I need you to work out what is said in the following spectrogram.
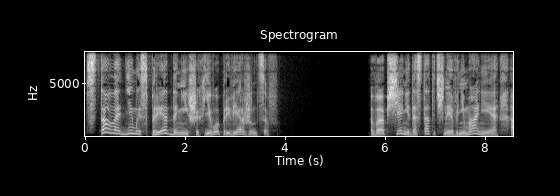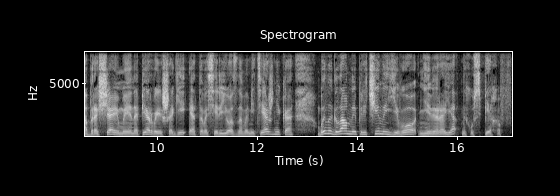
стал одним из преданнейших его приверженцев. Вообще недостаточное внимание, обращаемое на первые шаги этого серьезного мятежника, было главной причиной его невероятных успехов.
